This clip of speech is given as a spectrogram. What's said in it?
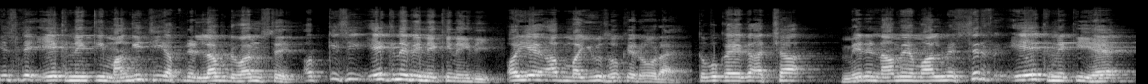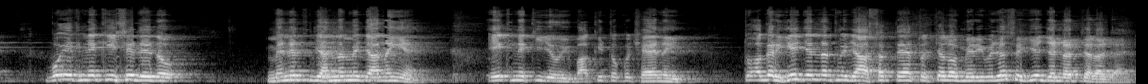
इसने एक नेकी मांगी थी अपने लव्ड वन से और किसी एक ने भी नेकी नहीं दी और ये अब मायूस होकर रो रहा है। तो वो कहेगा अच्छा मेरे नाम अमाल में सिर्फ़ एक नेकी है वो एक नेकी इसे दे दो। मैंने तो जहन्नम में जाना ही है। एक नेकी जो हुई, बाकी तो कुछ है नहीं। तो अगर ये जन्नत में जा सकते हैं तो चलो मेरी वजह से ये जन्नत चला जाए।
